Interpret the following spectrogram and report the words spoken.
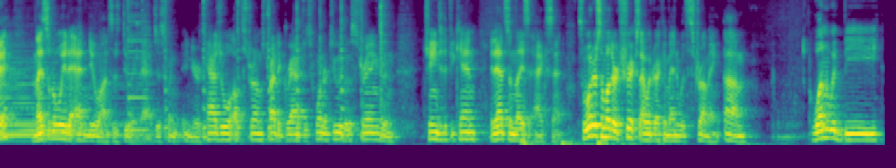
Okay, a nice little way to add nuance is doing that. Just when in your casual up strums, try to grab just one or two of those strings and change it if you can. It adds some nice accent. So what are some other tricks I would recommend with strumming? Um, one would be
